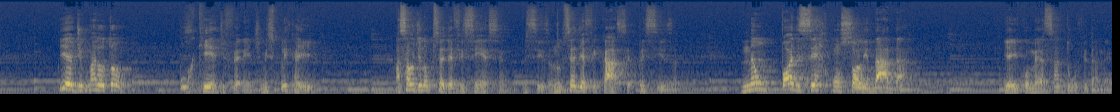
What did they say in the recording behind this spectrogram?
e aí eu digo: "Mas doutor, por que é diferente? Me explica aí. A saúde não precisa de eficiência? Precisa. Não precisa de eficácia? Precisa. Não pode ser consolidada? E aí começa a dúvida, né?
